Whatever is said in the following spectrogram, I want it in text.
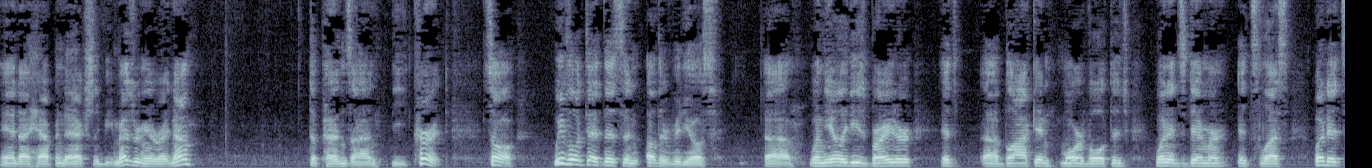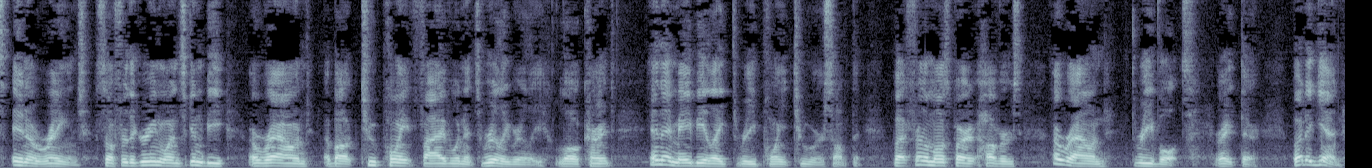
and I happen to actually be measuring it right now, depends on the current. So we've looked at this in other videos. Uh, when the LED is brighter, it's uh, blocking more voltage. When it's dimmer, it's less, but it's in a range. So for the green one, it's going to be around about 2.5 when it's really, really low current, and then maybe like 3.2 or something. But for the most part, it hovers around 3 volts right there. But again,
